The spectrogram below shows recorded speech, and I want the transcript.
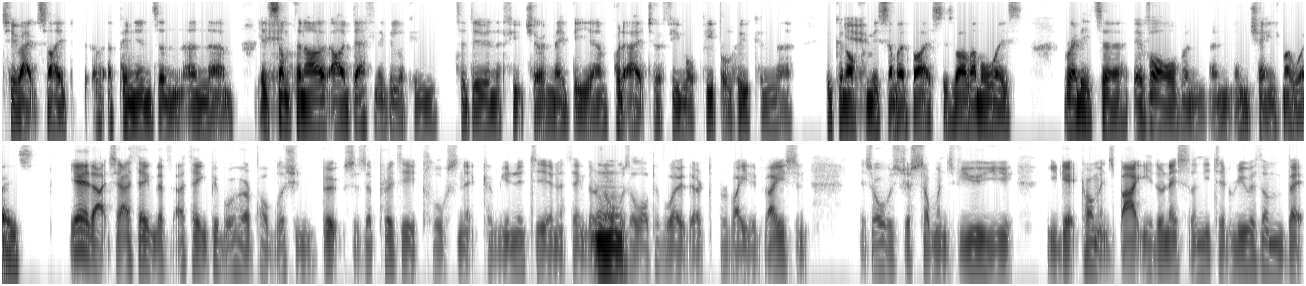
two outside opinions and and um, yeah. it's something I'll, I'll, definitely be looking to do in the future and maybe um, put it out to a few more people who can uh, who can yeah. offer me some advice as well i'm always ready to evolve and, and, and change my ways yeah, that's it. I think that I think people who are publishing books is a pretty close knit community, and I think there's mm. always a lot of people out there to provide advice. And it's always just someone's view. You you get comments back. You don't necessarily need to agree with them, but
